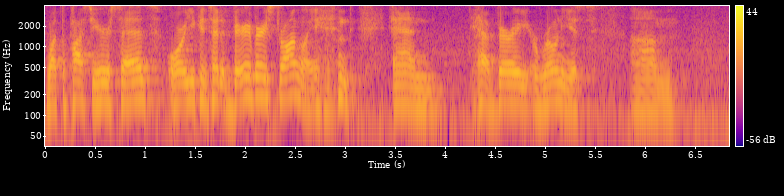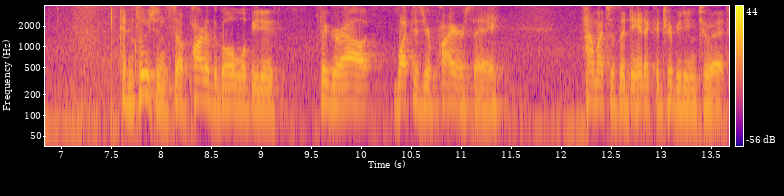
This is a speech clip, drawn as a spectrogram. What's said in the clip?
what the posterior says, or you can set it very, very strongly and, and have very erroneous um, conclusions. So part of the goal will be to figure out what does your prior say, how much is the data contributing to it,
